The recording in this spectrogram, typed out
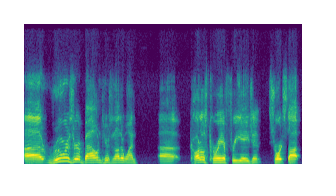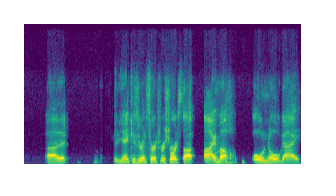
Uh rumors are abound. Here's another one. Uh Carlos Correa, free agent, shortstop. Uh that the Yankees are in search for a shortstop. I'm a oh no guy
